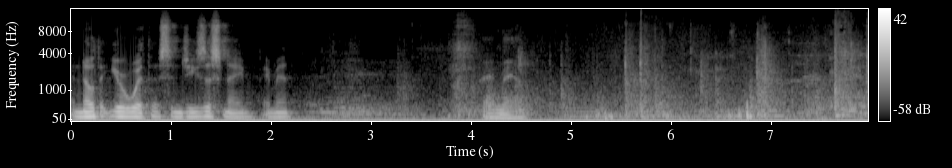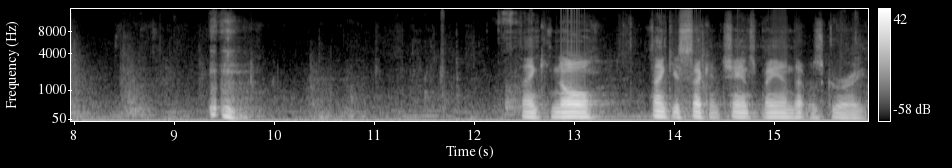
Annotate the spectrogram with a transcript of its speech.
and know that you're with us. In Jesus' name, amen. Amen. Thank you, Noel. Thank you, Second Chance Band. That was great.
